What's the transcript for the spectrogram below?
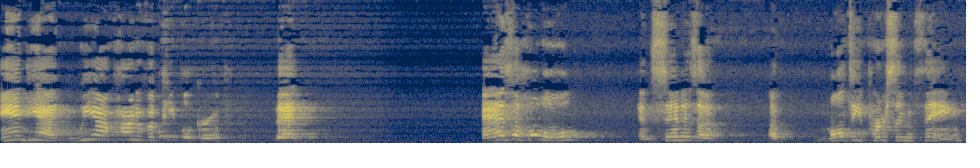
And yet, we are part of a people group that, as a whole, and sin is a multi person thing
